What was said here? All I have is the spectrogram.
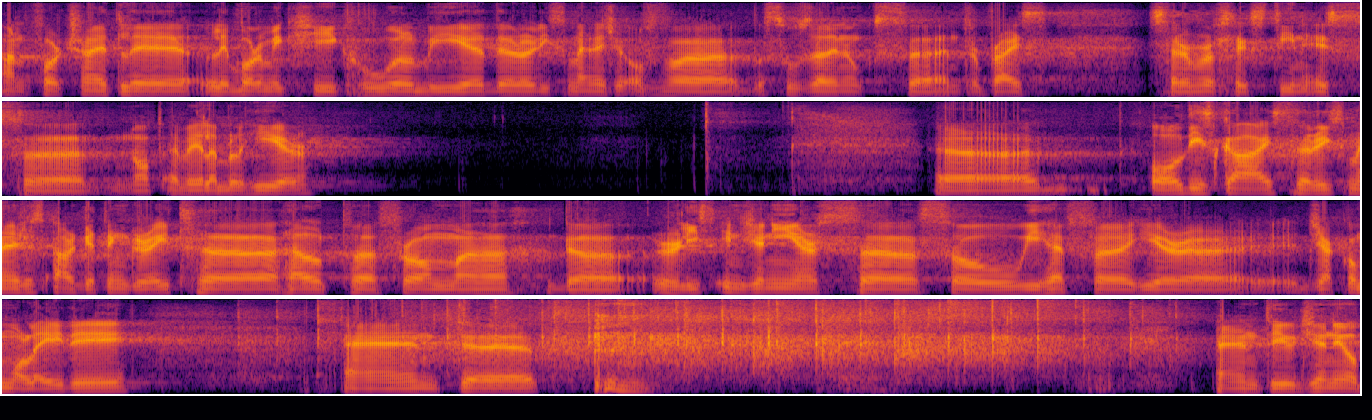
unfortunately, Libor Mikšík, who will be the release manager of the SUSE Linux Enterprise Server 16, is not available here. Uh, all these guys, the release managers, are getting great uh, help uh, from the release engineers. So we have here Giacomo Lady and and Eugenio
